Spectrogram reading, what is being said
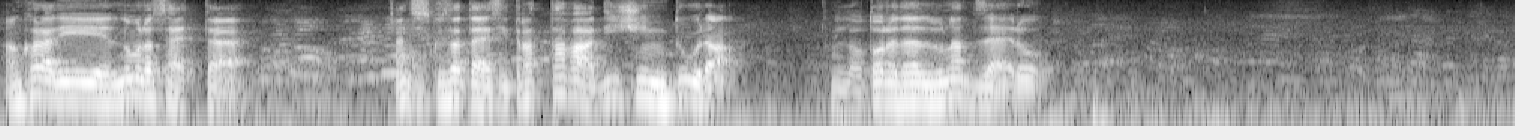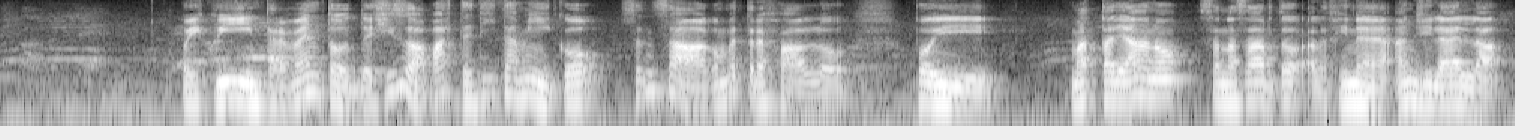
Ancora di il numero 7. Anzi, scusate, si trattava di cintura. L'autore dell'1-0. Poi qui intervento deciso da parte di D'Amico senza commettere fallo. Poi Mattaliano, Sannasardo, alla fine Angilella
